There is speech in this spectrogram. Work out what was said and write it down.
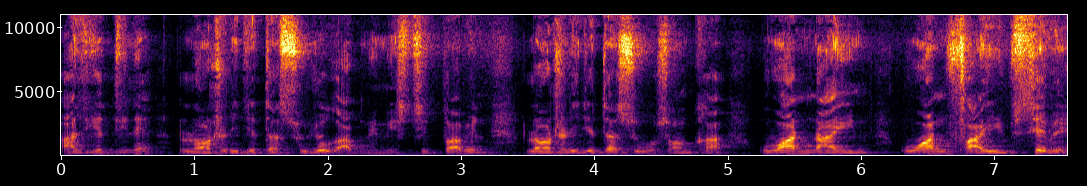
আজকের দিনে লটারি জেতার সুযোগ আপনি নিশ্চিত পাবেন। লটারি জেতার শুভ সংখ্যা one nine one five seven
